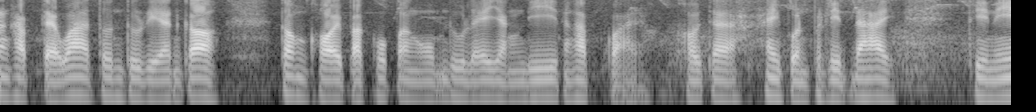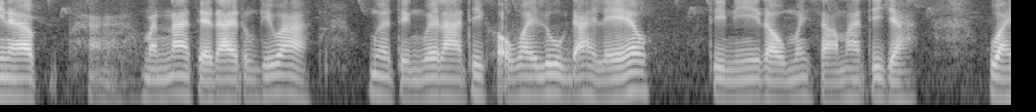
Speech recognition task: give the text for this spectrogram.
นะครับ แต่ว่าต้นทุเรียนก็ต้องคอยประคบประงมดูแลอย่างดีนะครับ กว่าเขาจะให้ผลผลิตได้ ทีนี้นะครับมันน่าเสียดายตรงที่ว่าเมื่อถึงเวลาที่เขาไว้ลูกได้แล้ว ทีนี้เราไม่สามารถที่จะไว้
